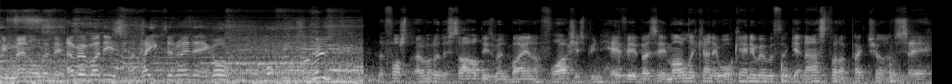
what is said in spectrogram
be mental today. Everybody's hyped and ready to go. The first hour of the Saturdays went by in a flash, it's been heavy, busy. Marley can't walk anywhere without getting asked for a picture. It's, uh,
